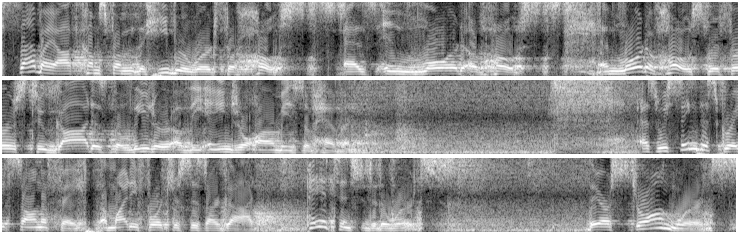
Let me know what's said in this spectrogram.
Sabaoth comes from the Hebrew word for hosts, as in Lord of hosts. And Lord of hosts refers to God as the leader of the angel armies of heaven. As we sing this great song of faith, A Mighty Fortress is Our God, pay attention to the words. They are strong words.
